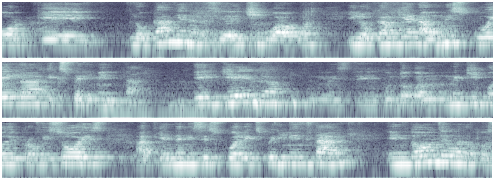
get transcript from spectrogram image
porque lo cambian a la ciudad de Chihuahua y lo cambian a una escuela experimental. Él llega este, junto con un equipo de profesores, atienden esa escuela experimental en donde bueno, pues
